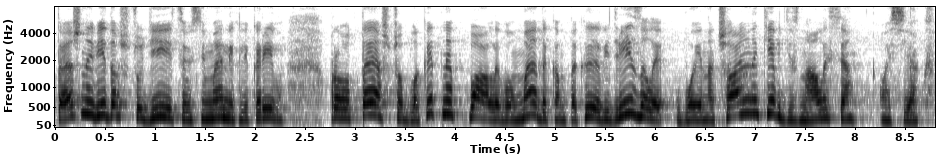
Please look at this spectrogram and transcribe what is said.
теж не відав, що діється у сімейних лікарів. Про те, що блакитне паливо медикам таки відрізали, у воєначальників дізналися ось як.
